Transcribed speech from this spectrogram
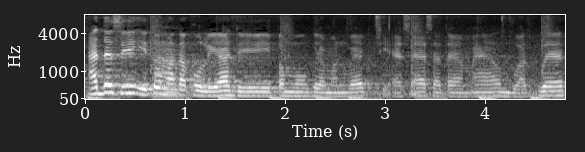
ada sih itu mata kuliah di pemrograman web CSS HTML buat web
